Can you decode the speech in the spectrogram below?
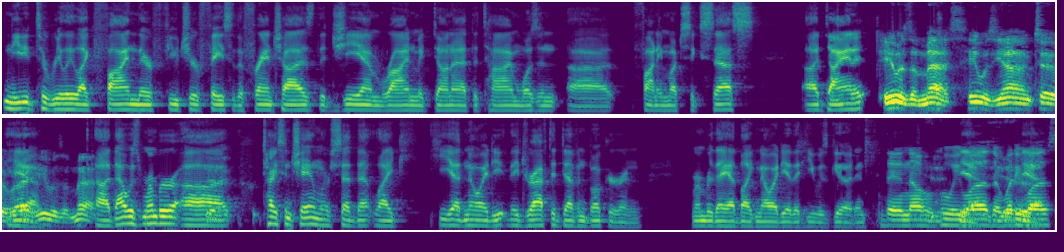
needed to really like find their future face of the franchise. The GM Ryan McDonough at the time wasn't uh, finding much success. Uh, Diana, He was a mess. He was young too, right? Yeah. He was a mess. uh, that was remember uh, Tyson Chandler said that like he had no idea. They drafted Devin Booker and remember they had like no idea that he was good. And They didn't know who he Yeah, was or what he yeah. was.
